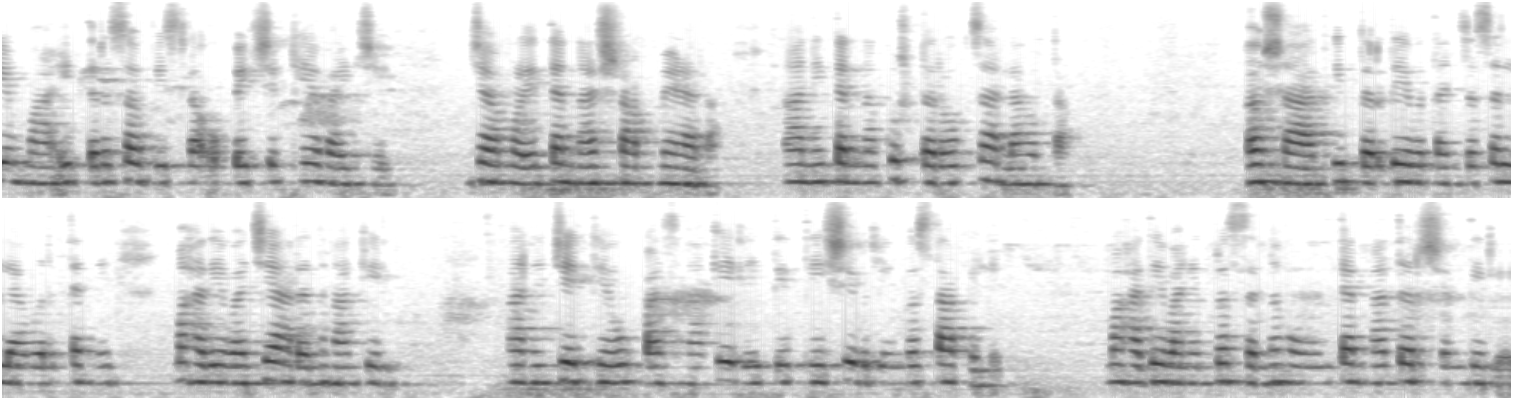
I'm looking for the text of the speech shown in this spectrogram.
तेव्हा इतर सव्वीसला उपेक्षित ठेवायचे ज्यामुळे त्यांना श्राप मिळाला आणि त्यांना कुष्ठरोग झाला होता. अशात इतर देवतांच्या सल्ल्यावर त्यांनी महादेवाची आराधना केली आणि जेथे उपासना केली तेथे शिवलिंग स्थापिले. महादेवाने प्रसन्न होऊन त्यांना दर्शन दिले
